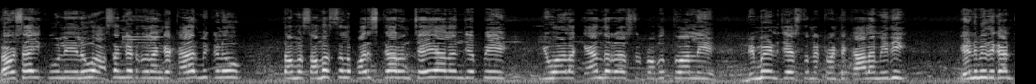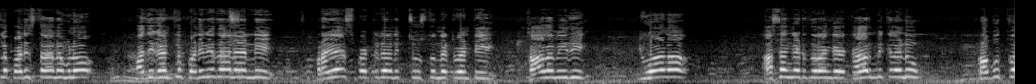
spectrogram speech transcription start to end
వ్యవసాయ కూలీలు అసంఘటిత రంగ కార్మికులు తమ సమస్యల పరిష్కారం చేయాలని చెప్పి ఇవాళ కేంద్ర రాష్ట్ర ప్రభుత్వాల్ని డిమాండ్ చేస్తున్నటువంటి కాలం ఇది. ఎనిమిది గంటల పని స్థానంలో పది గంటల పని విధానాన్ని ప్రవేశపెట్టడానికి చూస్తున్నటువంటి కాలం ఇది. ఇవాళ అసంఘటిత రంగ కార్మికులను ప్రభుత్వ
